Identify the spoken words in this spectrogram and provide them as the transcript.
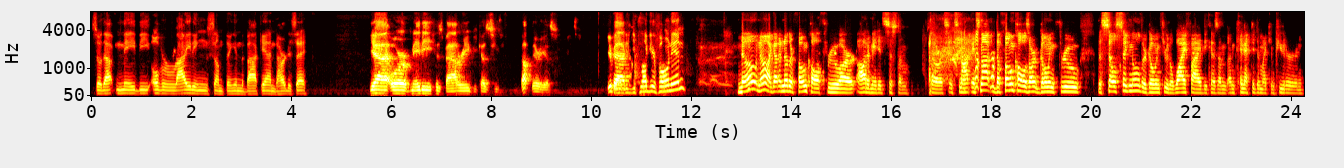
so that may be overriding something in the back end hard to say. Yeah or maybe his battery because he's up oh, there he is. You're yeah, back. did you plug your phone in? No no i got another phone call through our automated system so it's it's not it's not the phone calls aren't going through the cell signal they're going through the wi-fi because i'm, I'm connected to my computer and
